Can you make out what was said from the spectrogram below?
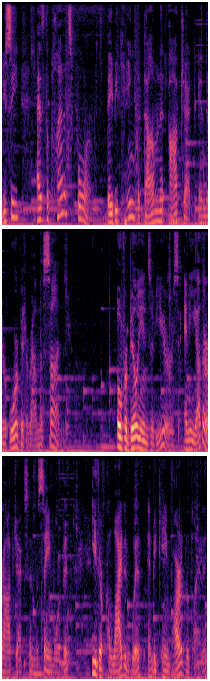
You see, as the planets formed, they became the dominant object in their orbit around the Sun. Over billions of years, any other objects in the same orbit either collided with and became part of the planet,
